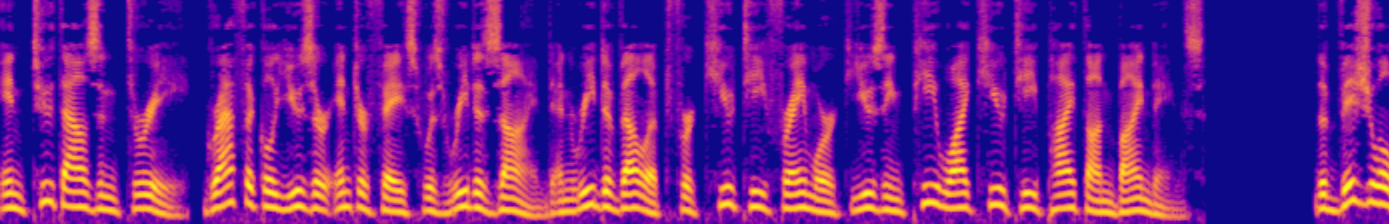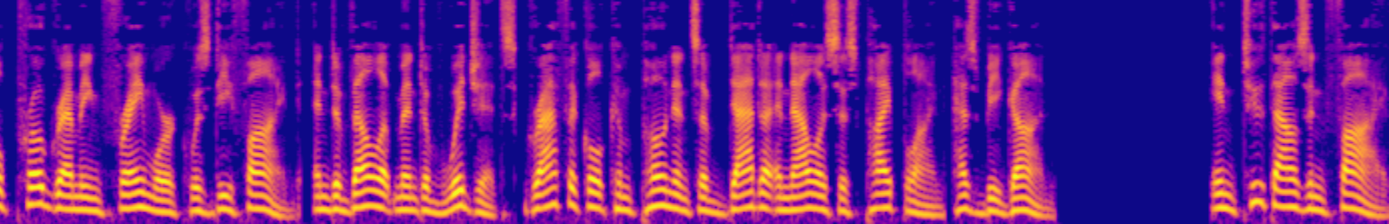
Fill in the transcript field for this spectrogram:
In 2003, Graphical User Interface was redesigned and redeveloped for Qt framework using PyQt Python bindings. The Visual Programming Framework was defined, and development of widgets graphical components of data analysis pipeline has begun. In 2005,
